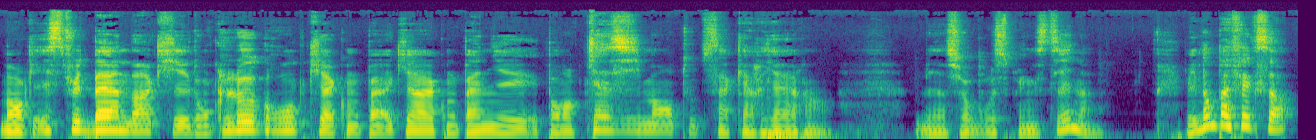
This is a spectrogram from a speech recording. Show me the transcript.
Donc, Street Band, hein, qui est donc le groupe qui, accompa- qui a accompagné pendant quasiment toute sa carrière, hein, bien sûr, Bruce Springsteen. Mais ils n'ont pas fait que ça.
